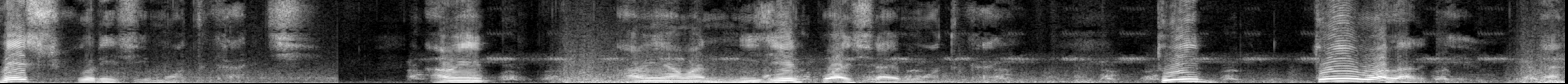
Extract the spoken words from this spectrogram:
বেশ করেছি মদ খাচ্ছি। আমি আমি আমার নিজের পয়সায় মদ খাই। তুই তুই বল আর কি হ্যাঁ?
